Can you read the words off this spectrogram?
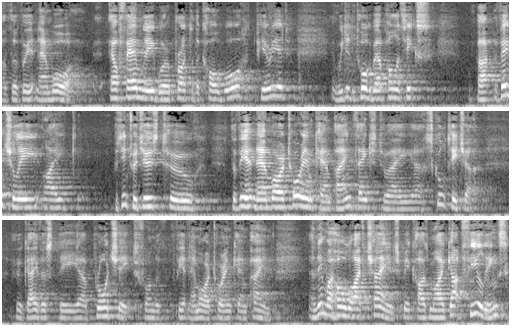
of the Vietnam War. Our family were a product of the Cold War period, and we didn't talk about politics, but eventually I was introduced to the Vietnam Moratorium campaign thanks to a uh, school teacher who gave us the uh, broadsheet from the Vietnam Moratorium campaign. And then my whole life changed because my gut feelings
